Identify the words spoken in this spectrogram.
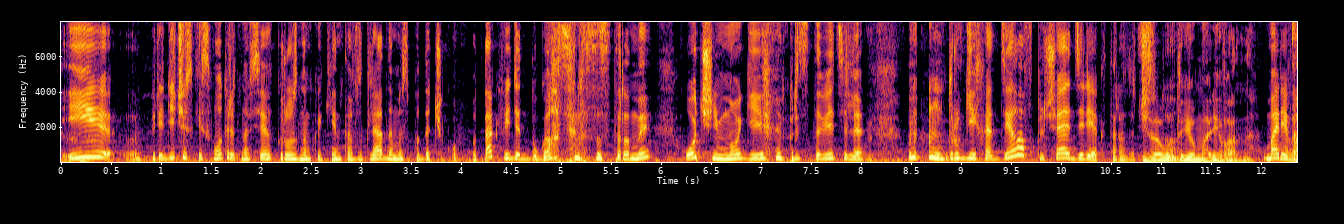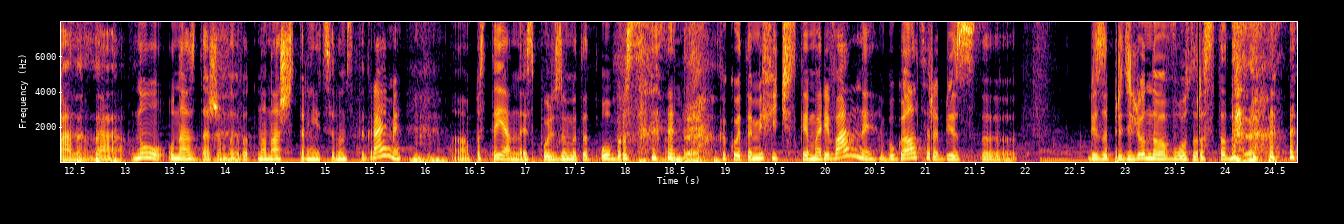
и э, периодически смотрит на всех грозным каким-то взглядом из-под очков. Вот так видят бухгалтера со стороны очень многие представители других отделов, включая директора зачастую. И зовут ее Мария Ивановна. Мария Ивановна, да. Ну, у нас даже мы вот на нашей странице в Инстаграме угу. постоянно используем этот образ какой-то мифической Марии Ивановны, бухгалтера без э, без определенного возраста. Да? Да.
